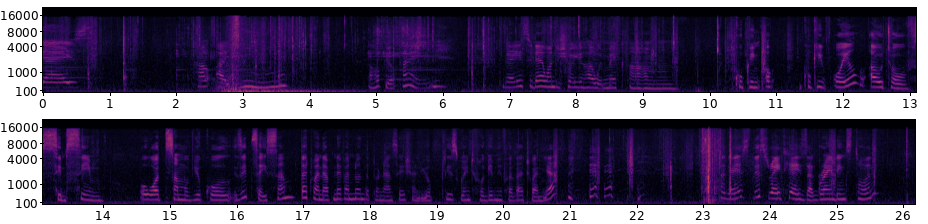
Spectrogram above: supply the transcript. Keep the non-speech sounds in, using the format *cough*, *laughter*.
guys. How are you? I hope you're fine. Guys today i want to show you how we make um cooking cooking oil out of sim sim or what some of you call is it say sesame? That one i've never known the pronunciation. You're please going to forgive me for that one yeah? *laughs* So guys this right here is a grinding stone.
